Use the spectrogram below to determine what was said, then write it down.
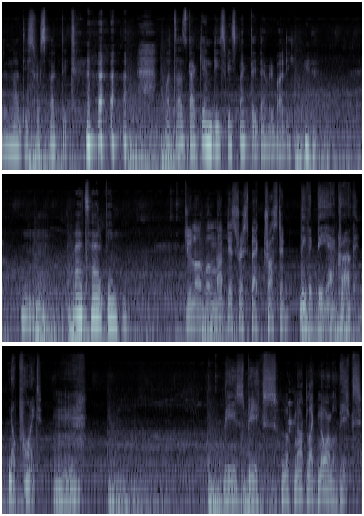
Do not disrespect it. but Sasuke can disrespect it, everybody. Hmm. Let's help him. Julog will not disrespect trusted. Leave it be, Akrog. No point. These beaks look not like normal beaks.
